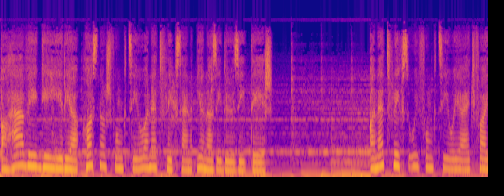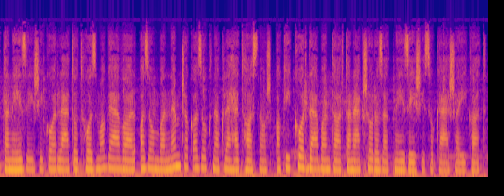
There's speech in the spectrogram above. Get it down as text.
A HVG írja, hasznos funkció a Netflixen, jön az időzítés a Netflix új funkciója egyfajta nézési korlátot hoz magával, azonban nem csak azoknak lehet hasznos, akik kordában tartanák sorozatnézési szokásaikat.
